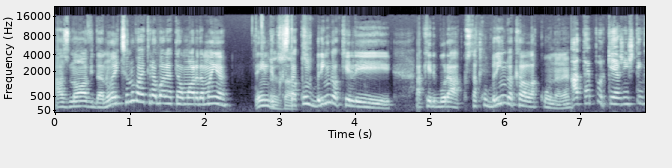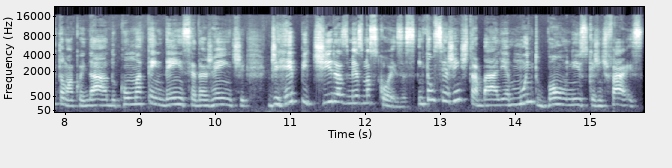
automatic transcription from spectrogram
às nove da noite, você não vai trabalhar até uma hora da manhã. Entende? Porque você está Exato. cobrindo aquele, aquele buraco, você está cobrindo aquela lacuna, né? Até porque a gente tem que tomar cuidado com uma tendência da gente de repetir as mesmas coisas. Então, se a gente trabalha e é muito bom nisso que a gente faz,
